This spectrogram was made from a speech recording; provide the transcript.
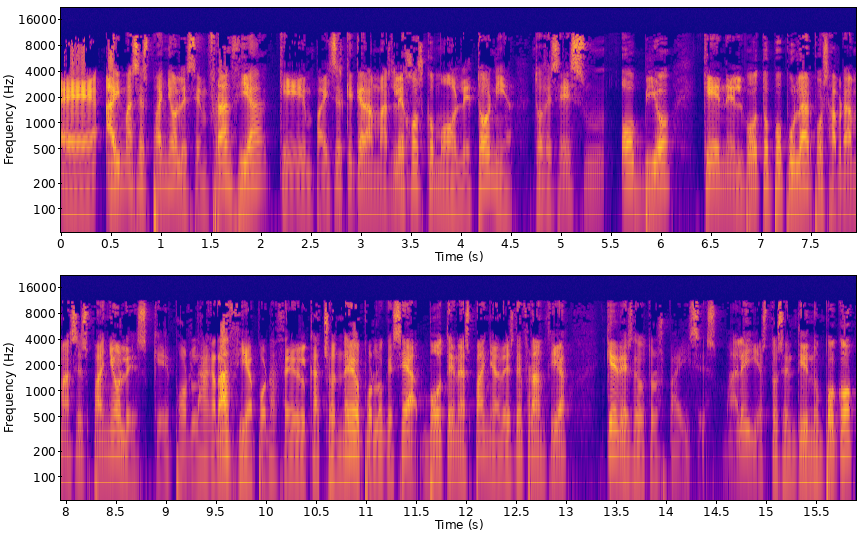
eh, hay más españoles en Francia que en países que quedan más lejos como Letonia. Entonces es obvio que en el voto popular pues habrá más españoles que por la gracia, por hacer el cachondeo, por lo que sea, voten a España desde Francia que desde otros países, ¿vale? Y esto se entiende un poco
